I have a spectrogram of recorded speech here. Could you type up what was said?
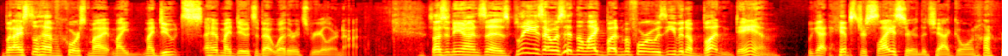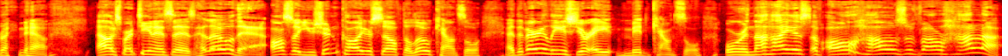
But I still have, of course, my my my dutes. I have my dutes about whether it's real or not. Sasha Neon says, "Please, I was hitting the like button before it was even a button. Damn, we got hipster slicer in the chat going on right now." Alex Martinez says, Hello there. Also, you shouldn't call yourself the low council. At the very least, you're a mid council, or in the highest of all halls of Valhalla.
